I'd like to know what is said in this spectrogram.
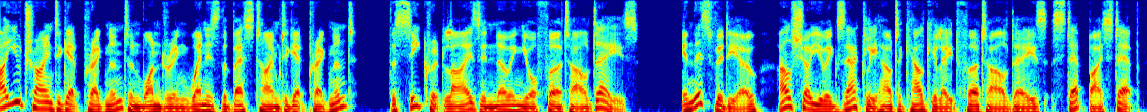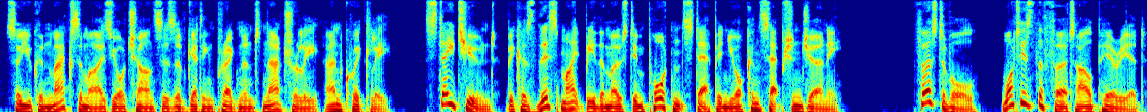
Are you trying to get pregnant and wondering when is the best time to get pregnant? The secret lies in knowing your fertile days. In this video, I'll show you exactly how to calculate fertile days step by step so you can maximize your chances of getting pregnant naturally and quickly. Stay tuned because this might be the most important step in your conception journey. First of all, what is the fertile period?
